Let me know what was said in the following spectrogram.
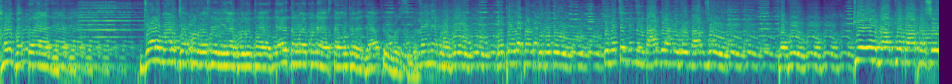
હરે ભક્તરાજ જ્યારે મારે ચોપન વર્ષની લીલા પૂરી થાય ત્યારે તમારે મને હસ્તામુખ રજા આપવી પડશે નહીં નહીં પ્રભુ મેં પહેલા પણ કીધું હતું કે વચન અંદર માગવાનું હોય માગજો. પ્રભુ કે ભાગ્ય બાપ હશે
